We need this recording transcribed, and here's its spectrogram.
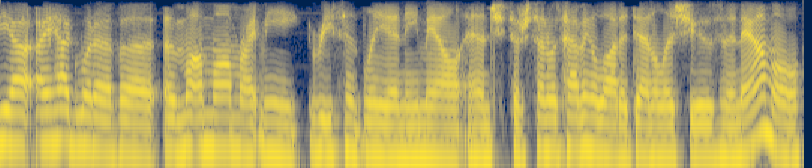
Yeah, I had one of a, a mom write me recently an email, and she said her son was having a lot of dental issues, and enamel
